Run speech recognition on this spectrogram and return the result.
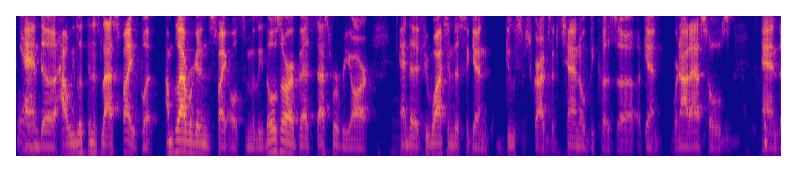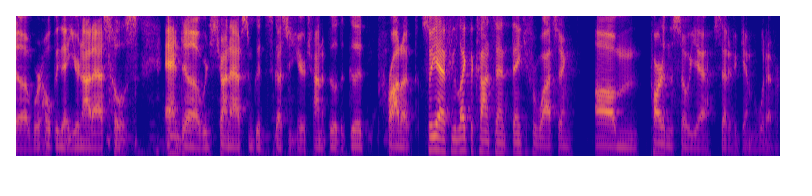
yeah. and uh, how he looked in his last fight. But I'm glad we're getting this fight ultimately. Those are our bets. That's where we are. And uh, if you're watching this again, do subscribe to the channel because, uh, again, we're not assholes. And uh, we're hoping that you're not assholes. And uh, we're just trying to have some good discussion here, trying to build a good product. So, yeah, if you like the content, thank you for watching. Um, pardon the so, yeah, said it again, but whatever.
